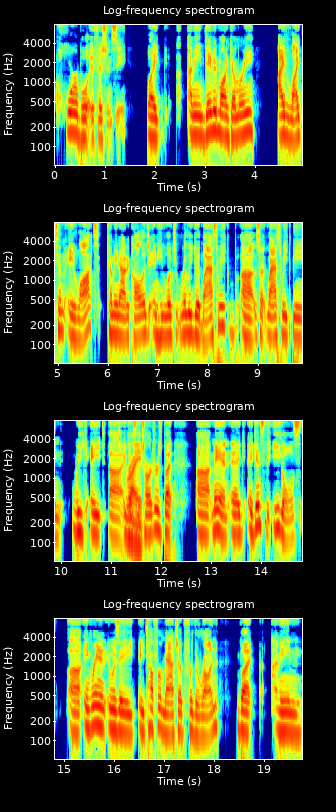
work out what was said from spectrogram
horrible efficiency. Like i mean david montgomery i liked him a lot coming out of college and he looked really good last week uh sorry last week being week eight uh against right. the chargers but uh man against the eagles uh, and granted, it was a a tougher matchup for the run, but I mean,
